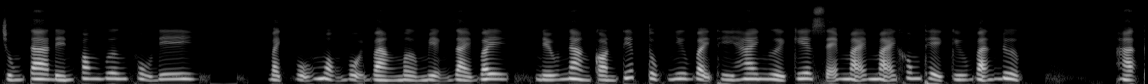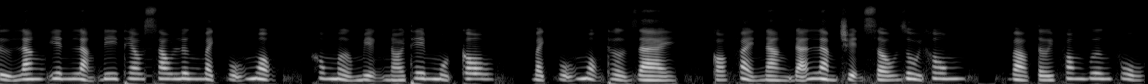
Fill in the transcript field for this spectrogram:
chúng ta đến phong vương phủ đi. Bạch Vũ Mộng vội vàng mở miệng giải vây, nếu nàng còn tiếp tục như vậy thì hai người kia sẽ mãi mãi không thể cứu vãn được. Hạ Tử Lăng yên lặng đi theo sau lưng Bạch Vũ Mộng, không mở miệng nói thêm một câu. Bạch Vũ Mộng thở dài, có phải nàng đã làm chuyện xấu rồi không? Vào tới phong vương phủ,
